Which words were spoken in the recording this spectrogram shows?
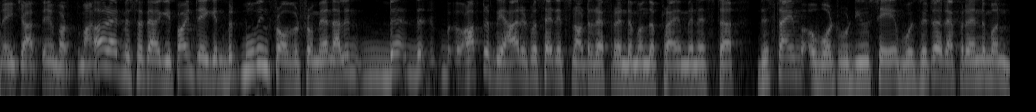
नहीं चाहते हैं वर्तमान All right, Mr. Tyagi, point taken. But moving forward from here, Nalan, the, the, after Bihar, it was said it's not a referendum on the Prime Minister. This time, uh, what would you say? Was it a referendum on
